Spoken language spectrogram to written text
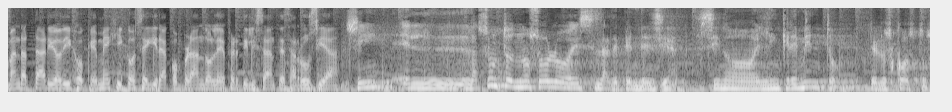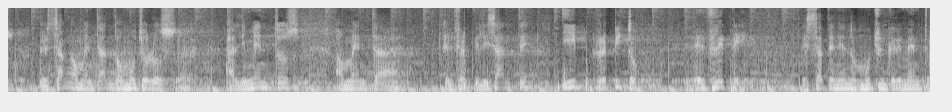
mandatario dijo que México seguirá comprándole fertilizantes a Rusia. Sí, el, asunto no solo es la dependencia, sino el incremento de los costos. Están aumentando mucho los eh, alimentos, aumenta el fertilizante y, repito, el flete está teniendo mucho incremento.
